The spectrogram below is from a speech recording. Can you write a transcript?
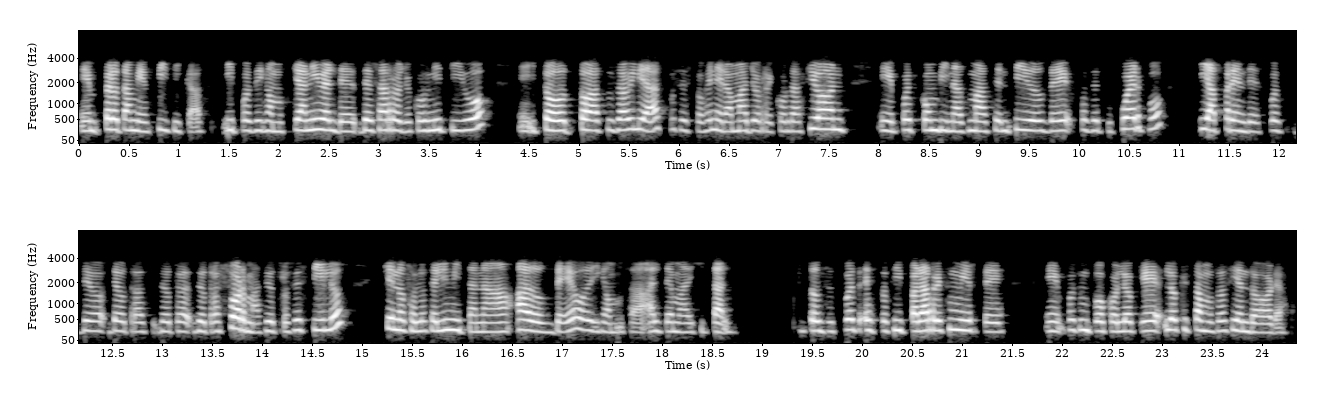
eh, pero también físicas. Y pues digamos que a nivel de desarrollo cognitivo eh, y todas tus habilidades, pues esto genera mayor recordación, pues combinas más sentidos de, pues, de tu cuerpo y aprendes pues de, de, otras, de, de otras formas, de otros estilos que no solo se limitan a, a 2D o digamos al tema digital. Entonces, pues esto sí, para resumirte, eh, pues un poco lo que, lo que estamos haciendo ahora.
